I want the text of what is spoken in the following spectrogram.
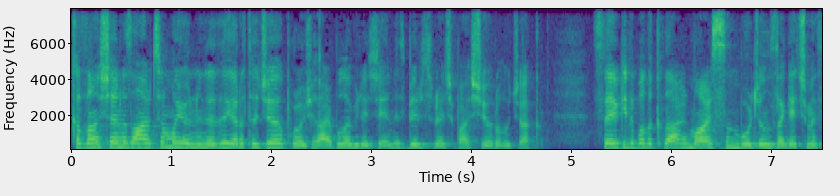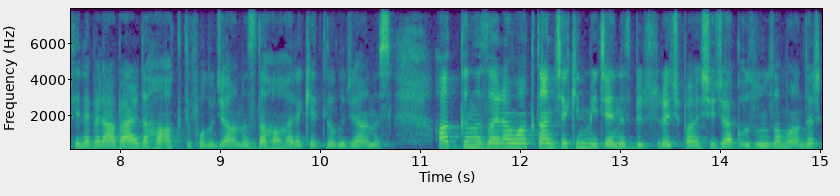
Kazançlarınızı artırma yönünde de yaratıcı projeler bulabileceğiniz bir süreç başlıyor olacak. Sevgili balıklar Mars'ın burcunuza geçmesiyle beraber daha aktif olacağınız, daha hareketli olacağınız, hakkınızı aramaktan çekinmeyeceğiniz bir süreç başlayacak. Uzun zamandır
